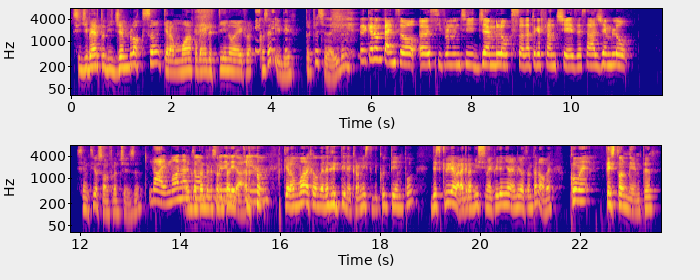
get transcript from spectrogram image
Sigiberto di Gemblox, che era un monaco benedettino e... Cosa ridi? Perché c'è da ridere? Perché non penso eh, si pronunci Gemblox, dato che è francese, sarà Gemblo. Senti, io so il francese. Dai, monaco È già tanto che sono italiano. Che era un monaco benedettino e cronista di quel tempo, descriveva la gravissima epidemia nel 1089 come testualmente.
